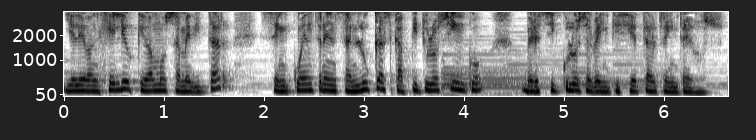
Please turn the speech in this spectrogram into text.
y el Evangelio que vamos a meditar se encuentra en San Lucas capítulo 5 versículos del 27 al 32.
